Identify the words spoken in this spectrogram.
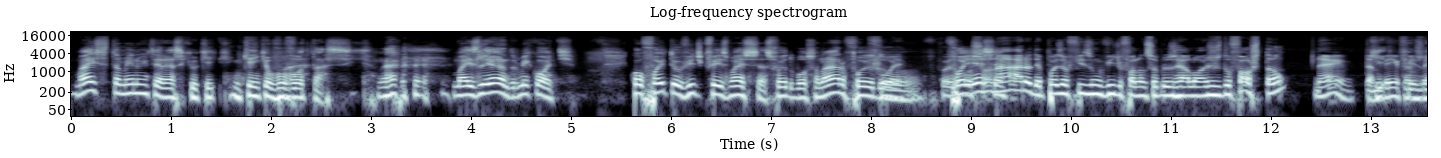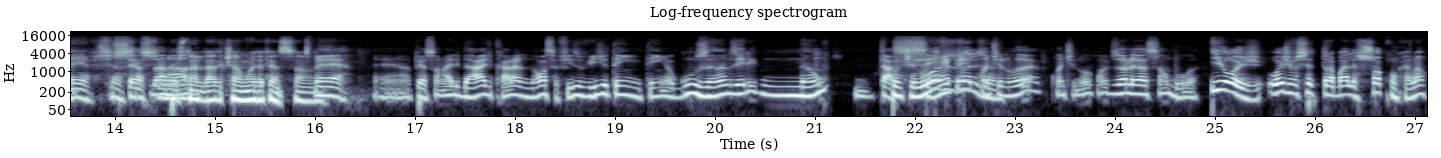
Mas também não interessa que, o que- em quem que eu vou É. votar. Né? Mas, Leandro, me conte. Qual foi o teu vídeo que fez mais sucesso? Foi o do Bolsonaro? Foi o Foi. do. Foi, Foi o esse, Bolsonaro, depois eu fiz um vídeo falando sobre os relógios do Faustão, né? Também Que fez também um é sucesso danado. personalidade que chama muita atenção. Né? É, é, a personalidade, cara, nossa, fiz o vídeo tem, tem alguns anos, ele não tá Continua sempre, continua, continua com uma visualização boa. E hoje? Hoje você trabalha só com o canal?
